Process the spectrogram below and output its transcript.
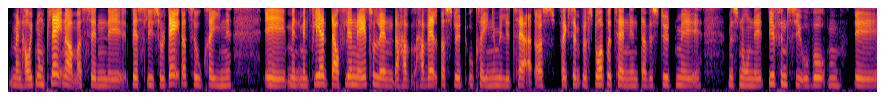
man har jo ikke nogen planer om at sende øh, vestlige soldater til Ukraine, øh, men, men flere, der er jo flere NATO-lande, der har, har valgt at støtte Ukraine militært. Også for eksempel Storbritannien, der vil støtte med, med sådan nogle øh, defensive våben, øh,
